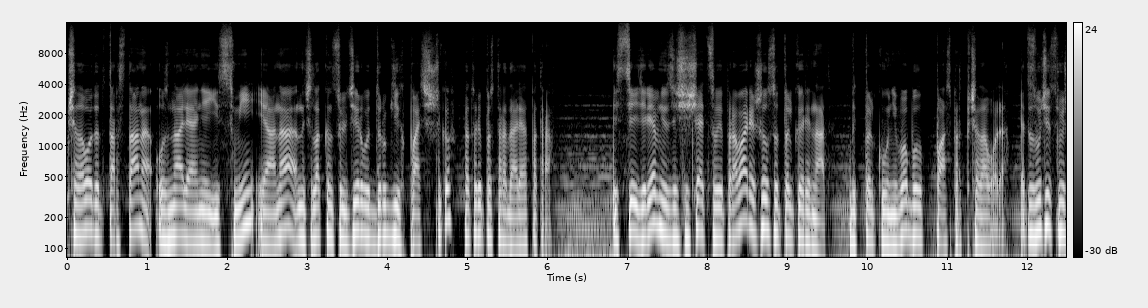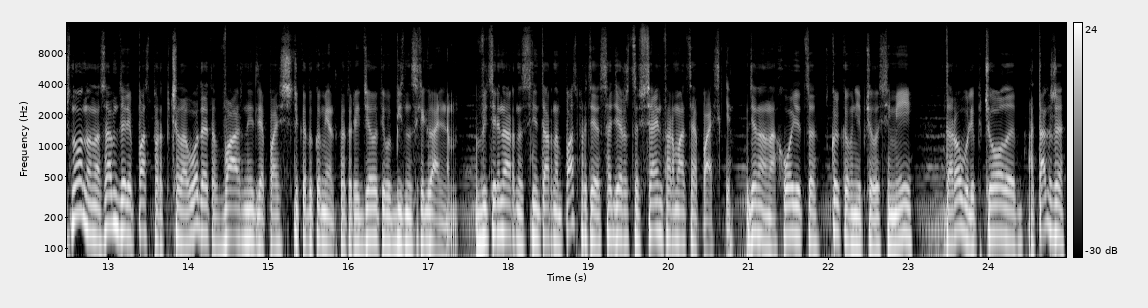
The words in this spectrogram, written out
Пчеловоды Татарстана узнали о ней из СМИ, и она начала консультировать других пасечников, которые пострадали от потрав. Из всей деревни защищать свои права решился только Ренат, ведь только у него был паспорт пчеловода. Это звучит смешно, но на самом деле паспорт пчеловода это важный для пасечника документ, который делает его бизнес легальным. В ветеринарно-санитарном паспорте содержится вся информация о пасеке, где она находится, сколько в ней пчелосемей, здоровы ли пчелы, а также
